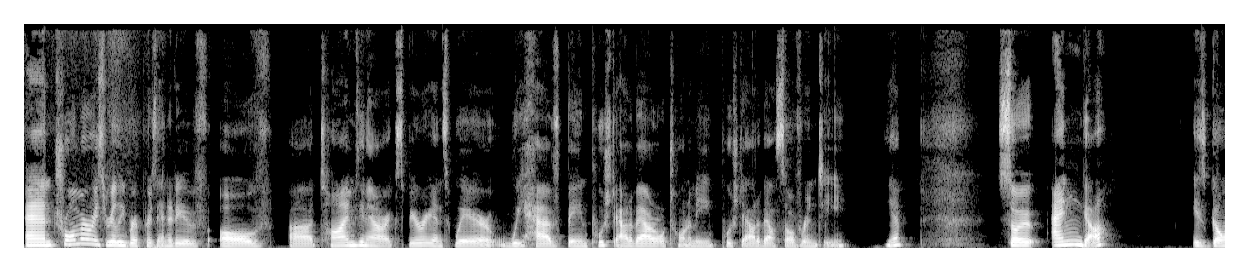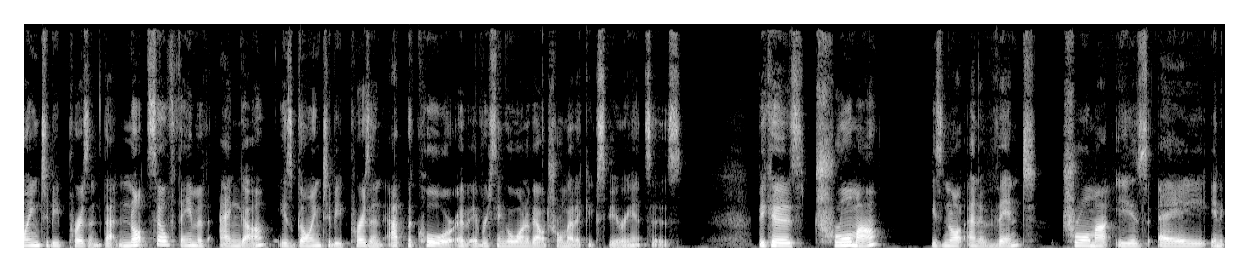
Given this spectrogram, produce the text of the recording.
And trauma is really representative of uh, times in our experience where we have been pushed out of our autonomy, pushed out of our sovereignty. Yeah. So anger is going to be present. That not self theme of anger is going to be present at the core of every single one of our traumatic experiences. Because trauma is not an event, trauma is a, an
